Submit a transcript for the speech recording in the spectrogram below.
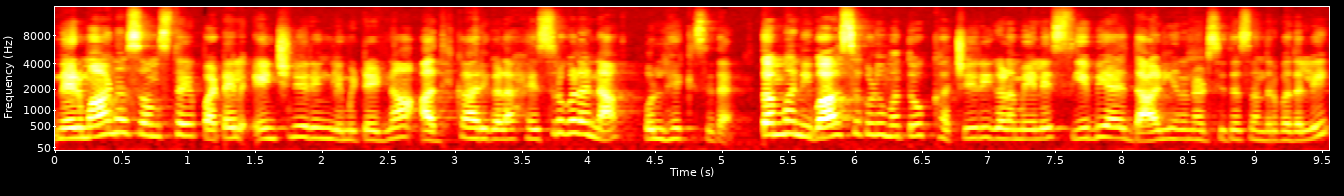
ನಿರ್ಮಾಣ ಸಂಸ್ಥೆ ಪಟೇಲ್ ಎಂಜಿನಿಯರಿಂಗ್ ಲಿಮಿಟೆಡ್ನ ಅಧಿಕಾರಿಗಳ ಹೆಸರುಗಳನ್ನು ಉಲ್ಲೇಖಿಸಿದೆ. ತಮ್ಮ ನಿವಾಸಗಳು ಮತ್ತು ಕಚೇರಿಗಳ ಮೇಲೆ ಸಿಬಿಐ ದಾಳಿಯನ್ನು ನಡೆಸಿದ ಸಂದರ್ಭದಲ್ಲಿ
